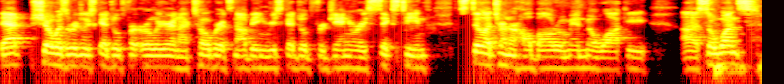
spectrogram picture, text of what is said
that show was originally scheduled for earlier in October. It's now being rescheduled for January 16th, still at Turner Hall Ballroom in Milwaukee. Uh, so once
